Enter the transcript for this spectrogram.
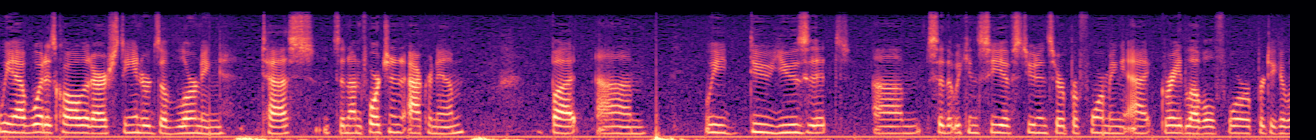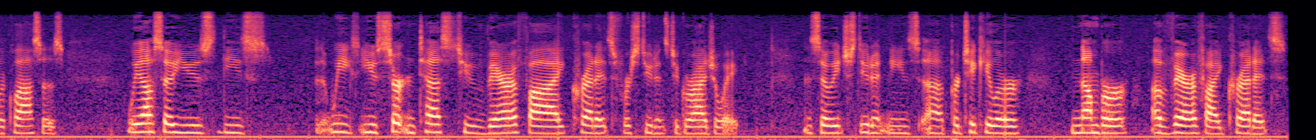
we have what is called our standards of learning tests. It's an unfortunate acronym but um, we do use it um, so that we can see if students are performing at grade level for particular classes. We also use these we use certain tests to verify credits for students to graduate. And so each student needs a particular number of verified credits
